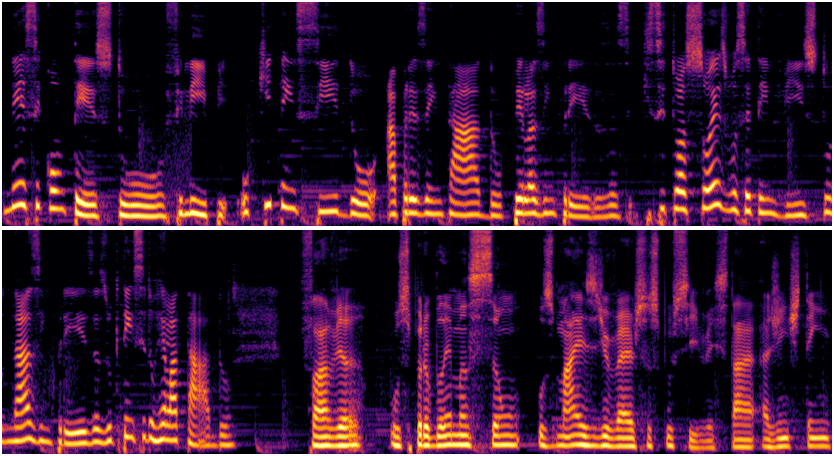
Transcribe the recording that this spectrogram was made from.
Nesse contexto, Felipe, o que tem sido apresentado pelas empresas? Assim, que situações você tem visto nas empresas? O que tem sido relatado? Flávia, os problemas são os mais diversos possíveis, tá? A gente tem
